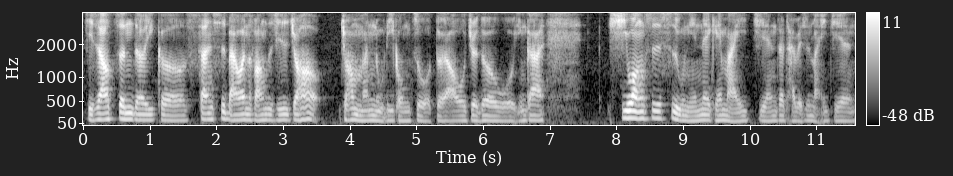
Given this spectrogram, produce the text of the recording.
其实要争得一个三四百万的房子，其实就要就要蛮努力工作。对啊，我觉得我应该希望是四五年内可以买一间在台北市买一间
